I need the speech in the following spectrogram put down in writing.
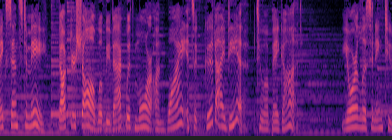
Makes sense to me. Dr. Schaal will be back with more on why it's a good idea to obey God. You're listening to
